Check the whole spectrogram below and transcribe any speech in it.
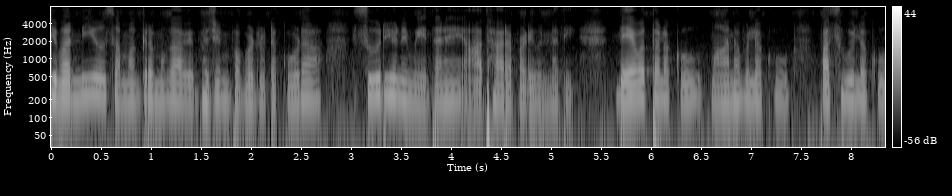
ఇవన్నీ సమగ్రముగా విభజింపబడుట కూడా సూర్యుని మీదనే ఆధారపడి ఉన్నది. దేవతలకు మానవులకు పశువులకు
